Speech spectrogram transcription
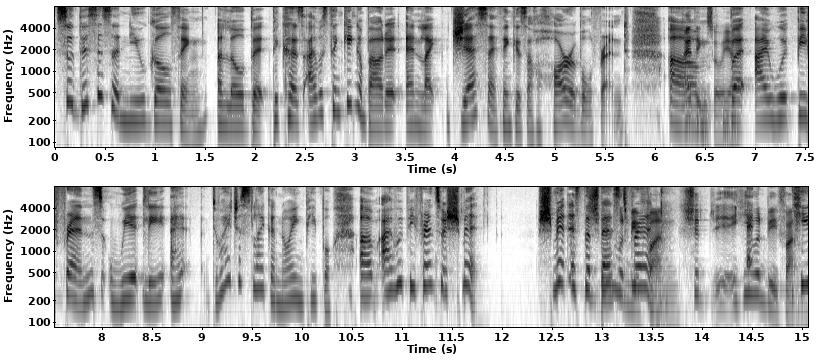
So this is a new girl thing a little bit because I was thinking about it and like Jess, I think is a horrible friend. Um, I think so, yeah. But I would be friends weirdly. I, do I just like annoying people? Um, I would be friends with Schmidt. Schmidt is the best. Schmidt best would be fun. Should he would be fun? He,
